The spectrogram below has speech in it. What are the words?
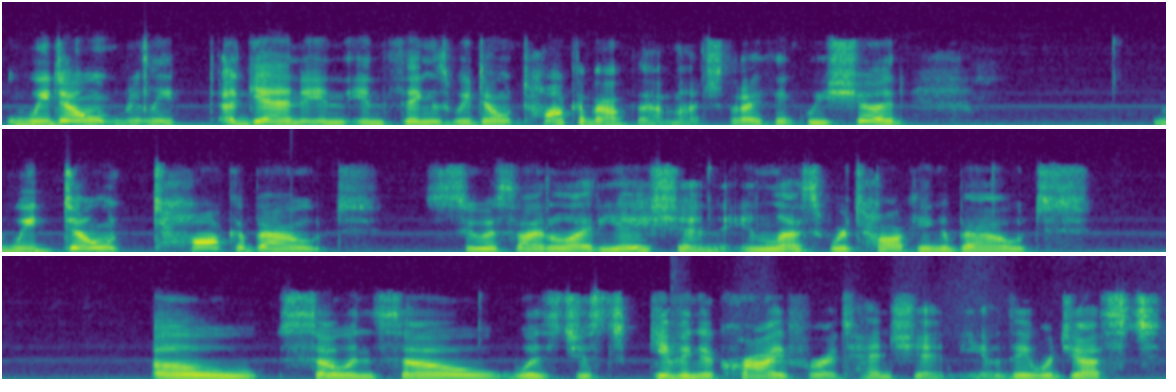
we don't really, again, in, in things we don't talk about that much that I think we should, we don't talk about suicidal ideation unless we're talking about oh so and so was just giving a cry for attention. You know they were just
